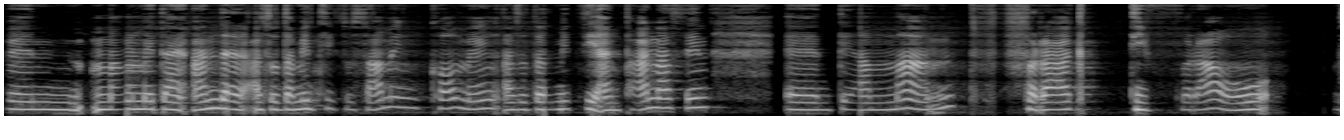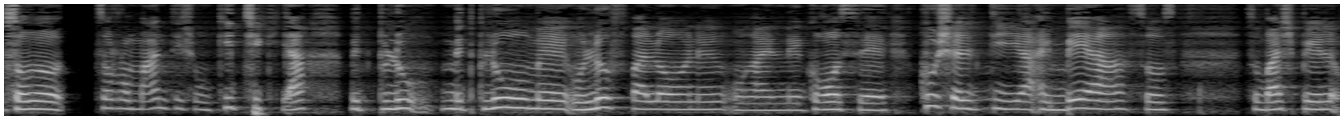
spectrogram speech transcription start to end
wenn man miteinander, also damit sie zusammenkommen, also damit sie ein Partner sind, äh, der Mann fragt die Frau so so romantisch und kitschig, ja, mit, Blu mit Blumen und Luftballonen und eine große Kuscheltier, ein Bär, so zum Beispiel,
